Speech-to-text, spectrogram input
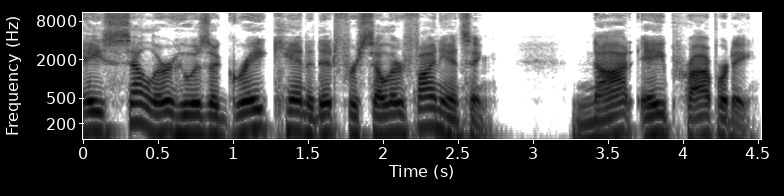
a seller who is a great candidate for seller financing, not a property.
